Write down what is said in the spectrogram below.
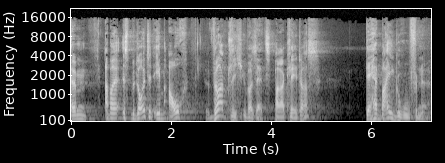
Ähm, aber es bedeutet eben auch, wörtlich übersetzt, Parakletos, der Herbeigerufene.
